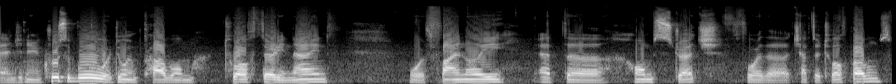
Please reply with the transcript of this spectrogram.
Engineering Crucible. We're doing problem 1239. We're finally at the home stretch for the chapter 12 problems.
